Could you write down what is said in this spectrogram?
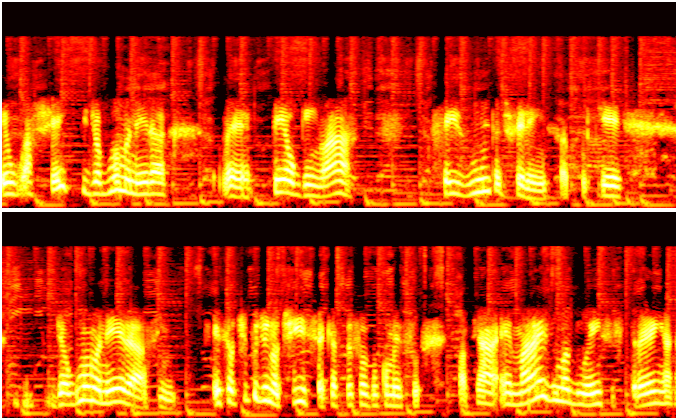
Eu achei que de alguma maneira é, ter alguém lá fez muita diferença, porque de alguma maneira, assim, esse é o tipo de notícia que as pessoas no começo falam assim, ah, é mais uma doença estranha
